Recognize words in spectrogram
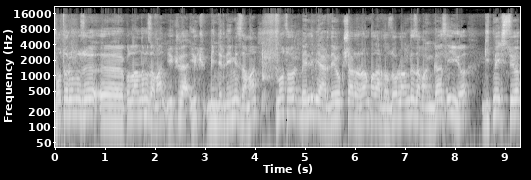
Motorumuzu e, kullandığımız zaman yük ve yük bindirdiğimiz zaman motor belli bir yerde yokuşlarda rampalarda zorlandığı zaman gaz yiyor gitmek istiyor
